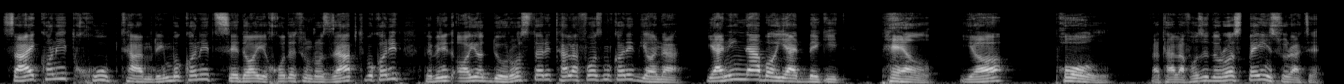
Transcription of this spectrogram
سعی کنید خوب تمرین بکنید صدای خودتون رو ضبط بکنید ببینید آیا درست دارید تلفظ می‌کنید یا نه. یعنی نباید بگید پل یا پول. و تلفظ درست به این صورته.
